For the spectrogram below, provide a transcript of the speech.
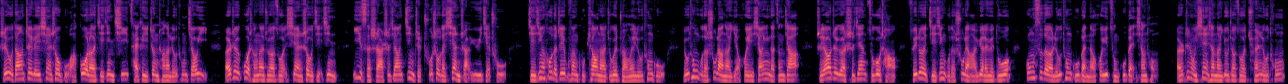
只有当这类限售股啊过了解禁期，才可以正常的流通交易，而这个过程呢就要做限售解禁，意思是啊是将禁止出售的限制啊予以解除。解禁后的这一部分股票呢就会转为流通股，流通股的数量呢也会相应的增加。只要这个时间足够长，随着解禁股的数量啊越来越多，公司的流通股本呢会与总股本相同，而这种现象呢又叫做全流通。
